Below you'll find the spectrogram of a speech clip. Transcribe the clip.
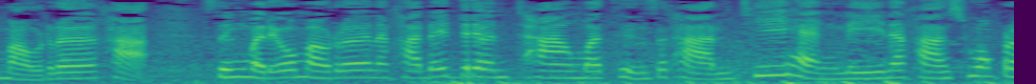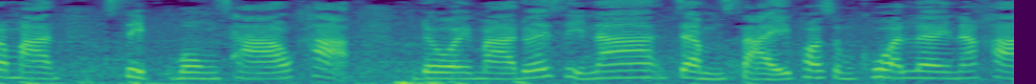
เมาเรอร์ค่ะ ซึ่งมาริโอเมาเรอร์นะคะได้เดินทางมาถึงสถานที่แห่งนี้นะคะ ช่วงประมาณ 10โมงเช้าค่ะ โดยมาด้วยสีหน้าแจ่มใสพอสมควรเลยนะคะ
